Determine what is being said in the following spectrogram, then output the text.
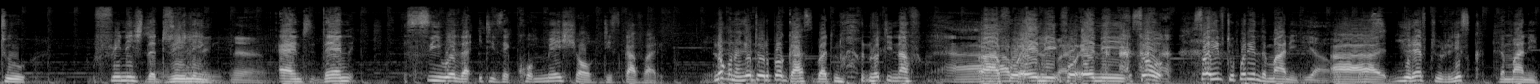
to finish the drilling Yeah. and then see whether it is a commercial discovery. Nogona nge toripo gas but no- not enough Ah, uh, for any for any so so you have to put in the money Yeah, uh, you have to risk the money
